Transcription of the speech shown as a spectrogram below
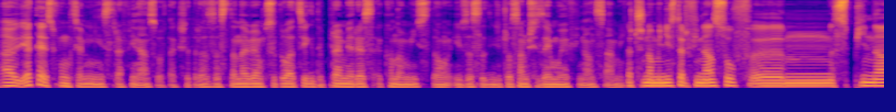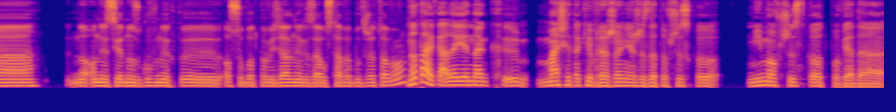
A jaka jest funkcja ministra finansów? Tak się teraz zastanawiam w sytuacji, gdy premier jest ekonomistą i zasadniczo sam się zajmuje finansami. Znaczy, no, minister finansów ym, spina. No, on jest jedną z głównych y, osób odpowiedzialnych za ustawę budżetową. No tak, ale jednak y, ma się takie wrażenie, że za to wszystko, mimo wszystko odpowiada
